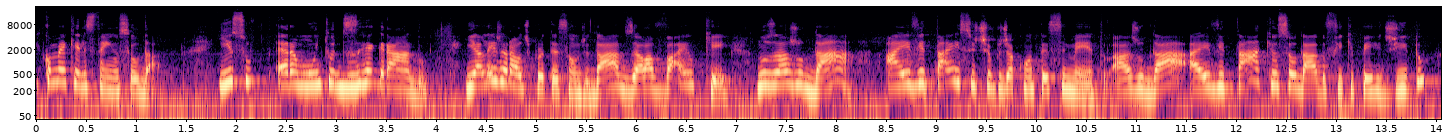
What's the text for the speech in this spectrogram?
E como é que eles têm o seu dado? Isso era muito desregrado. E a Lei Geral de Proteção de Dados, ela vai o quê? Nos ajudar a evitar esse tipo de acontecimento, a ajudar a evitar que o seu dado fique perdido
